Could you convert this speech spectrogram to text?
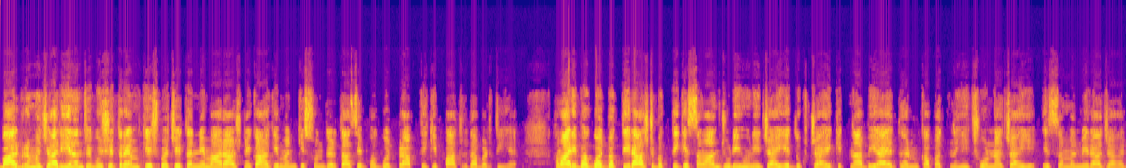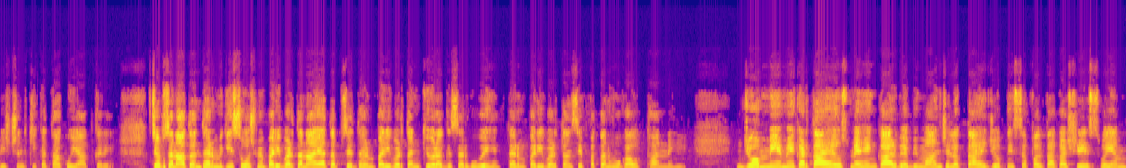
बाल ब्रह्मचारी अनंत विभूषित त्रयंबकेश्वर चैतन्य महाराज ने कहा कि मन की सुंदरता से भगवत प्राप्ति की पात्रता बढ़ती है। हमारी भगवत भक्ति राष्ट्र भक्ति के समान जुड़ी होनी चाहिए। दुख चाहे कितना भी आए, धर्म का पथ नहीं छोड़ना चाहिए। इस संबंध में राजा हरिश्चंद्र की कथा को याद करें। जब सनातन धर्म की सोच में परिवर्तन आया, तब से धर्म परिवर्तन की ओर अग्रसर हुए हैं। धर्म परिवर्तन से पतन होगा उत्थान नहीं। जो मैं में करता है, उसमें अहंकार व अभिमान झलकता है, जो अपनी सफलता का श्रेय स्वयं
